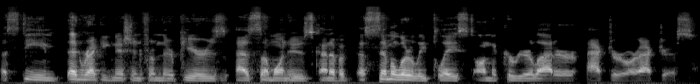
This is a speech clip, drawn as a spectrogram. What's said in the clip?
esteem and recognition from their peers as someone who's kind of a, a, similarly placed on the career ladder actor or actress.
